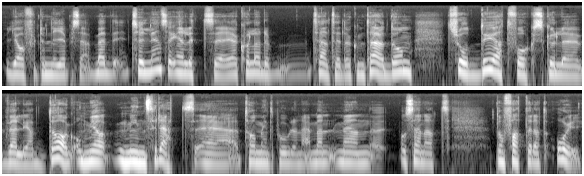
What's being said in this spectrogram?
jag 49 procent. Men tydligen så enligt, eh, jag kollade Telltale dokumentärer, de trodde ju att folk skulle välja Dag, om jag minns rätt, eh, ta mig inte på orden här, men, men och sen att de fattade att oj,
